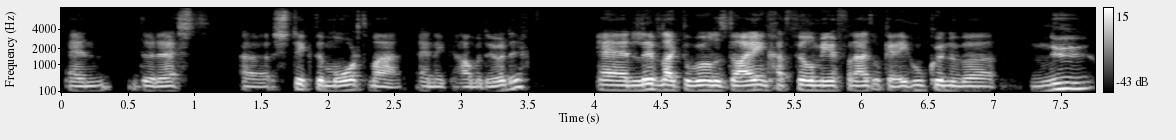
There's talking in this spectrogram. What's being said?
En de rest eh stikt de moord maar. En ik hou mijn deur dicht. En Live Like the World is Dying gaat veel meer vanuit: oké, hoe kunnen we nu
